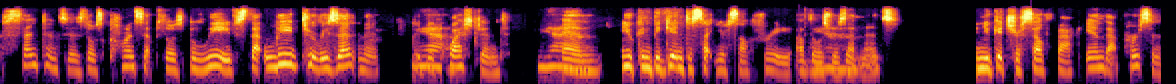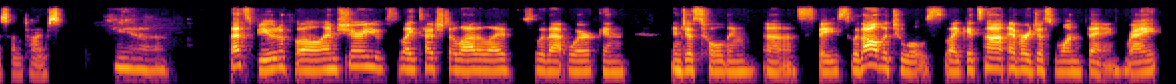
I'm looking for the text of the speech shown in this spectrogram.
sentences those concepts those beliefs that lead to resentment could yeah. be questioned yeah. And you can begin to set yourself free of those yeah. resentments. And you get yourself back in that person sometimes. Yeah. That's beautiful. I'm sure you've like touched a lot of lives with that work and and just holding uh, space with all the tools. Like it's not ever just one thing, right?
